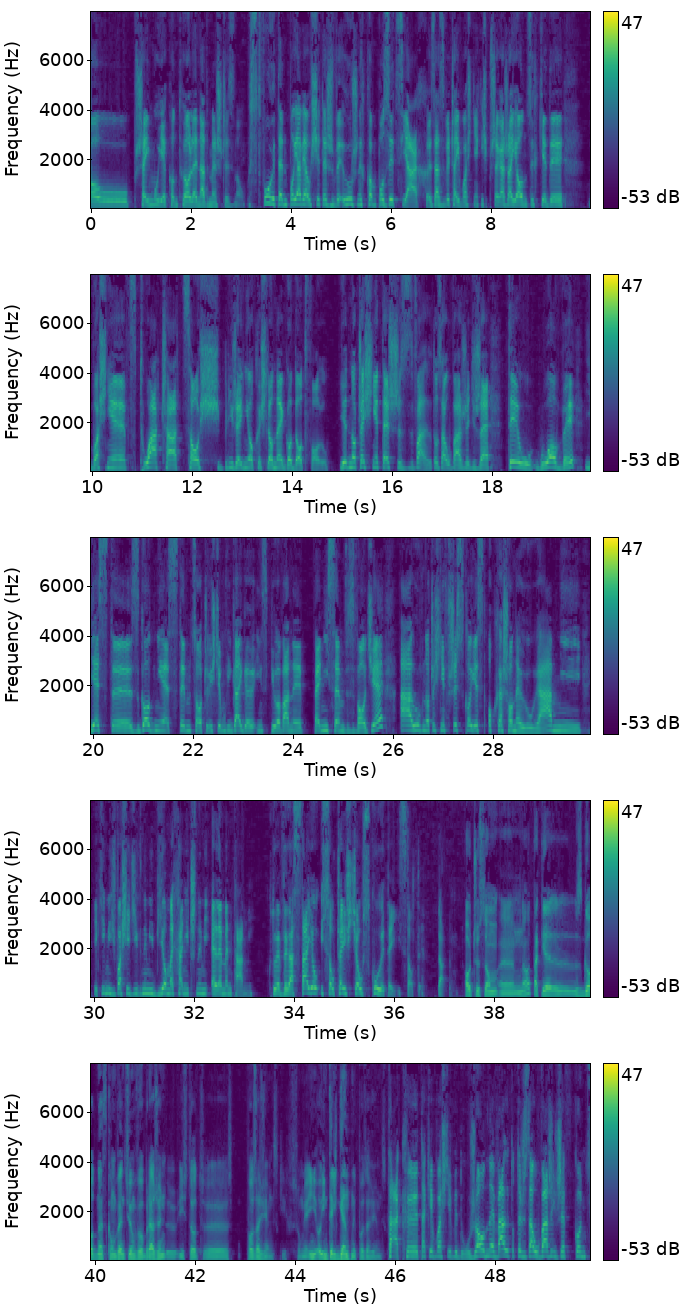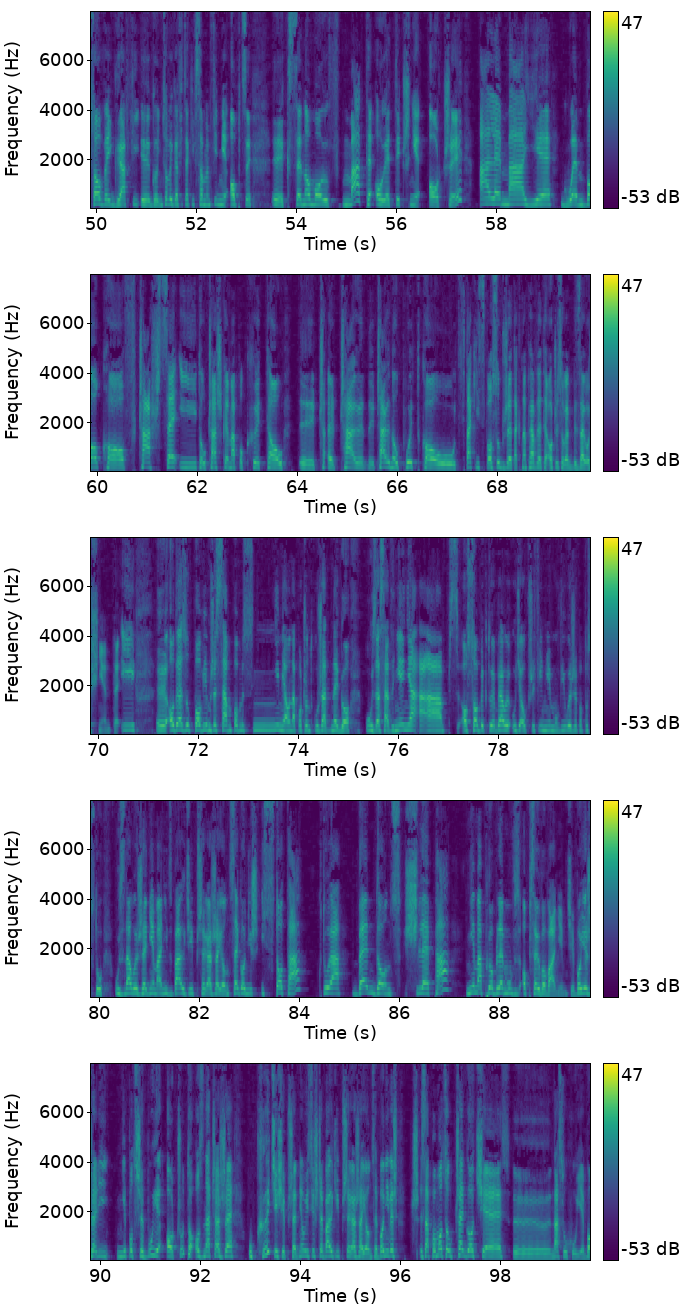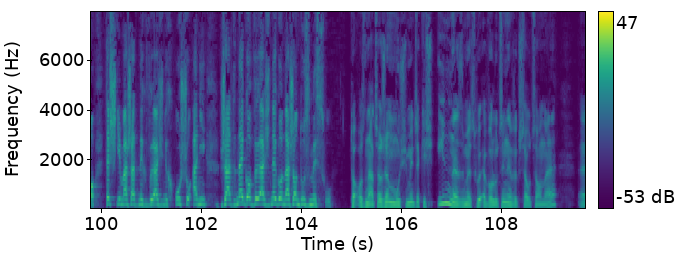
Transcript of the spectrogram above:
przejmuje kontrolę nad mężczyzną. Stwór ten pojawiał się też w różnych kompozycjach, zazwyczaj właśnie jakichś przerażających, kiedy właśnie wtłacza coś bliżej nieokreślonego do otworu. Jednocześnie też warto zauważyć, że tył głowy jest e, zgodnie z tym, co oczywiście mówi Geiger, inspirowany penisem w zwodzie, a równocześnie wszystko jest okraszone rurami, jakimiś właśnie dziwnymi biomechanicznymi elementami, które wyrastają i są częścią skóry tej istoty. Tak. Oczy są, e, no, takie e, zgodne z konwencją wyobrażeń e, istot pozaziemskich w sumie. I o inteligentnych pozaziemskich. Tak, y, takie właśnie wydłużone. Warto też zauważyć, że w końcowej, grafi- końcowej grafice, jak i w samym filmie Obcy, y, ksenomorf ma teoretycznie oczy, ale ma je głęboko w czaszce i tą czaszkę ma pokrytą czar, czarną płytką w taki sposób, że tak naprawdę te oczy są jakby zarośnięte. I y, od razu powiem, że sam pomysł nie miał na początku żadnego uzasadnienia, a osoby, które brały udział przy filmie mówiły, że po prostu uznały, że nie ma nic bardziej przerażającego niż istota, która będąc ślepa, nie ma problemów z obserwowaniem cię, bo jeżeli nie potrzebuje oczu, to oznacza, że ukrycie się przed nią jest jeszcze bardziej przerażające, bo nie wiesz za pomocą czego cię yy, nasłuchuje, bo też nie ma żadnych wyraźnych uszu, ani żadnego wyraźnego narządu zmysłu. To oznacza, że musi mieć jakieś inne zmysły ewolucyjnie wykształcone,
